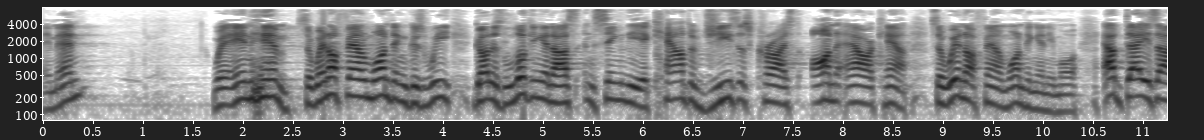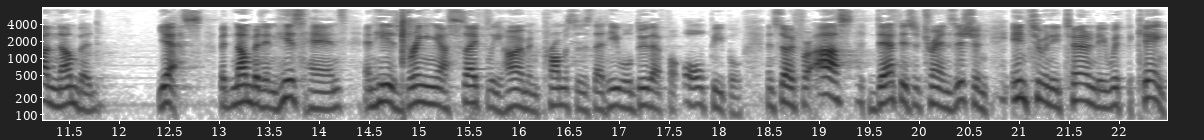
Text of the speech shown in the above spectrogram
Amen? We're in Him. So we're not found wanting because we, God is looking at us and seeing the account of Jesus Christ on our account. So we're not found wanting anymore. Our days are numbered. Yes, but numbered in His hands, and He is bringing us safely home and promises that He will do that for all people. And so for us, death is a transition into an eternity with the King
